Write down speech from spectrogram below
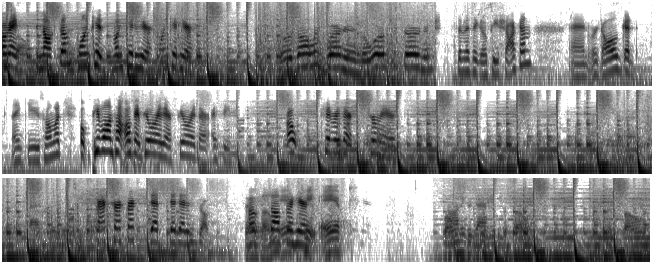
Okay, both. knocked them. One kid, one kid here, one kid here. It was always burning, the world is turning. The Mythic OP shotgun, and we're all good. Thank you so much. Oh, people on top. Okay, people right there. People right there. I see. Oh, kid right there. Terminator. Crack, crack, crack. Dead, dead, dead. Good. Oh, That stop right here. AFK, AFK. Not exactly. The bone. The bone.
